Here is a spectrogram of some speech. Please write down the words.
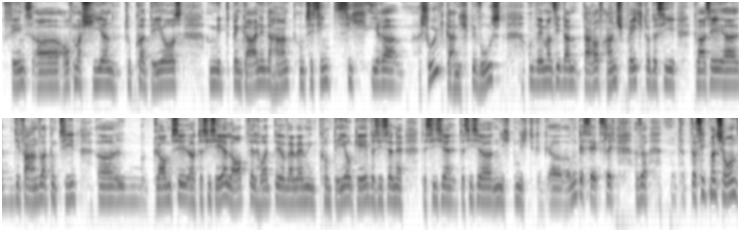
Fans aufmarschieren zu Cordeos mit Bengalen in der Hand und sie sind sich ihrer Schuld gar nicht bewusst. Und wenn man sie dann darauf anspricht oder sie quasi äh, die Verantwortung zieht, äh, glauben sie, äh, das ist eh erlaubt, weil heute, weil wir in Conteo gehen, das ist, eine, das ist, ja, das ist ja nicht, nicht äh, ungesetzlich. Also da, da, sieht man schon,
